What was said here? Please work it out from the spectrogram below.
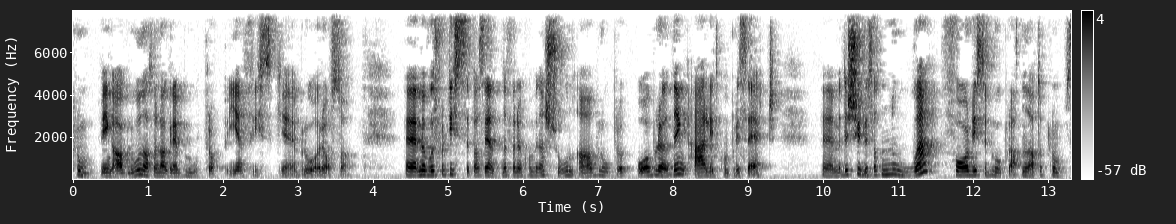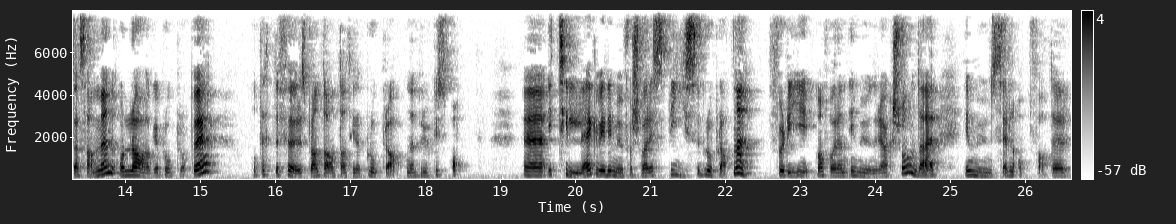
klumping av blod, da, som lager en blodpropp i en frisk blodåre også. Eh, men hvorfor disse pasientene får en kombinasjon av blodpropp og blødning, er litt komplisert. Eh, men det skyldes at noe får disse blodplatene til å klumpe seg sammen og lage blodpropper. Og dette føres bl.a. til at blodplatene brukes opp. Eh, I tillegg vil immunforsvaret spise blodplatene fordi man får en immunreaksjon der immuncellen oppfatter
